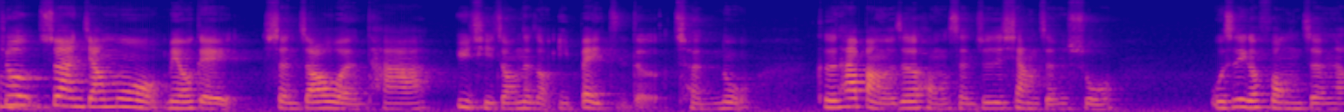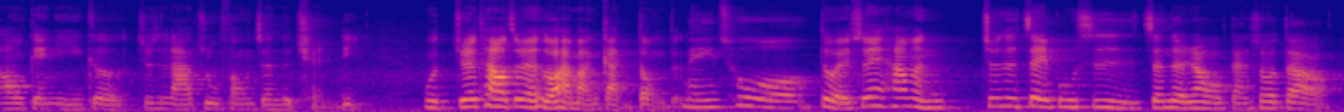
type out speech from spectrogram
就虽然江默没有给沈昭文他预期中那种一辈子的承诺，可是他绑的这个红绳就是象征说。我是一个风筝，然后给你一个就是拉住风筝的权利。我觉得看到这边的时候还蛮感动的。没错，对，所以他们就是这一部是真的让我感受到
